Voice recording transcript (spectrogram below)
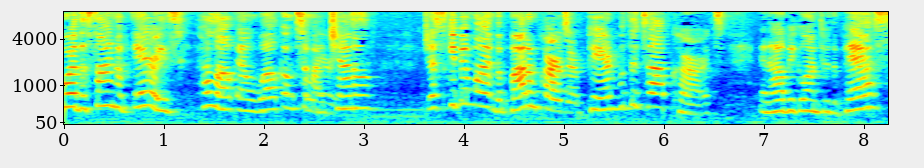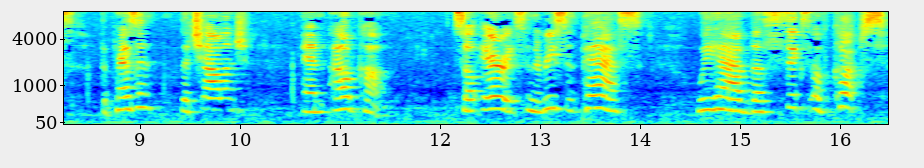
For the sign of Aries, hello and welcome to my Aries. channel. Just keep in mind the bottom cards are paired with the top cards and I'll be going through the past, the present, the challenge, and outcome. So Aries, in the recent past, we have the Six of Cups.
